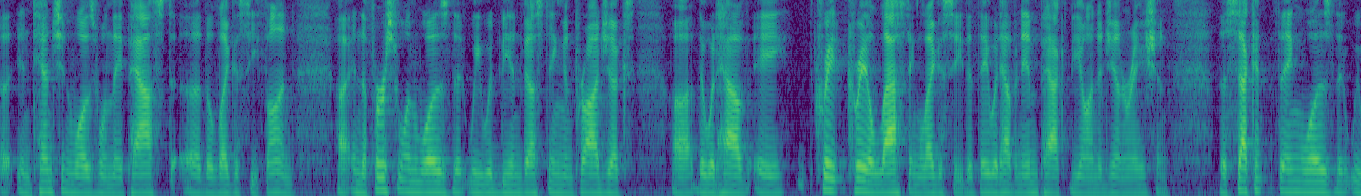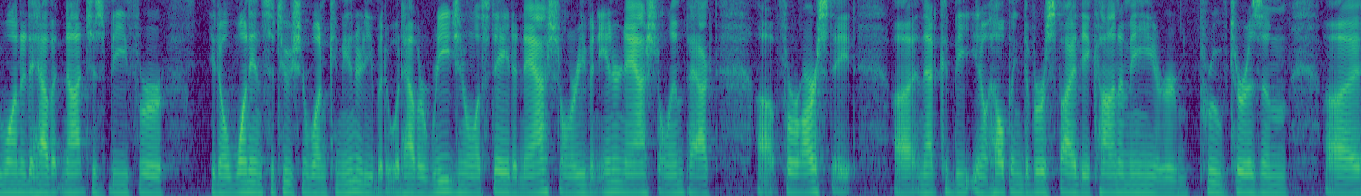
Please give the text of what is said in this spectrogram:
uh, intention was when they passed uh, the legacy fund. and the first one was that we would be investing in projects that would have a create create a lasting legacy, that they would have an impact beyond a generation. The second thing was that we wanted to have it not just be for you know, one institution, one community, but it would have a regional, a state, a national, or even international impact uh, for our state. Uh, and that could be, you know, helping diversify the economy or improve tourism, uh,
